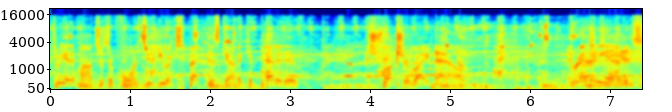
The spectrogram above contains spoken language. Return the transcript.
Three-headed monsters are four and two. You expect this kind of competitive structure right now. Reggie Evans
